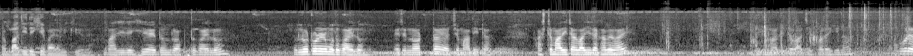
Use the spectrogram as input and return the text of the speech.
সব বাজি দেখিয়ে পায়রা বিক্রি হবে। বাজি দেখিয়ে একদম রক্ত পাইলাম। লোটনের মতো পাইলাম। এই হচ্ছে নটটা এ হচ্ছে মাদিটা। ফার্স্টে মাদিটার বাজি দেখাবে ভাই। দেখি মাদিটা বাজি করে কিনা? ওরে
